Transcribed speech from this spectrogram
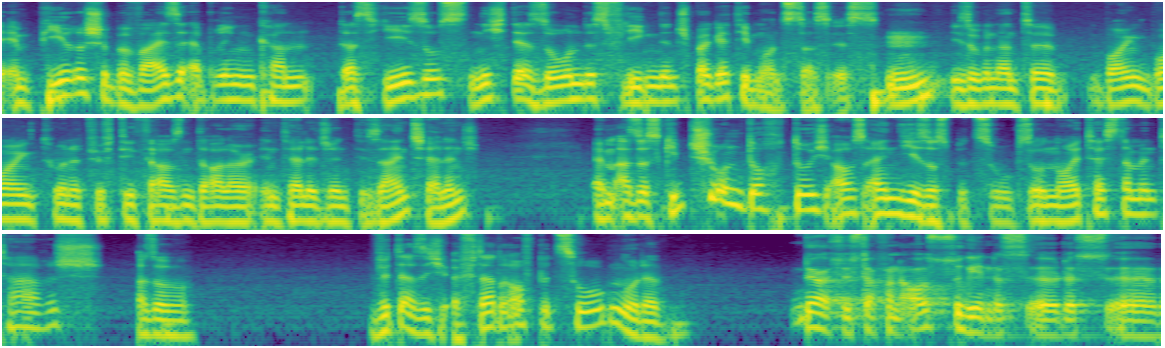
der empirische Beweise erbringen kann, dass Jesus nicht der Sohn des fliegenden Spaghetti-Monsters ist. Mhm. Die sogenannte Boing Boing 250.000 Dollar Intelligent Design Challenge. Ähm, also es gibt schon doch durchaus einen Jesus-Bezug, so neutestamentarisch. Also wird da sich öfter drauf bezogen oder? Ja, es ist davon auszugehen, dass, äh, dass, äh,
